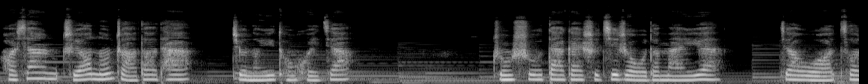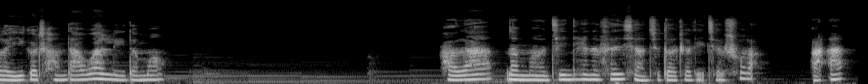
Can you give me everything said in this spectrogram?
好像只要能找到他，就能一同回家。钟书大概是记着我的埋怨，叫我做了一个长达万里的梦。好啦，那么今天的分享就到这里结束了。晚安。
